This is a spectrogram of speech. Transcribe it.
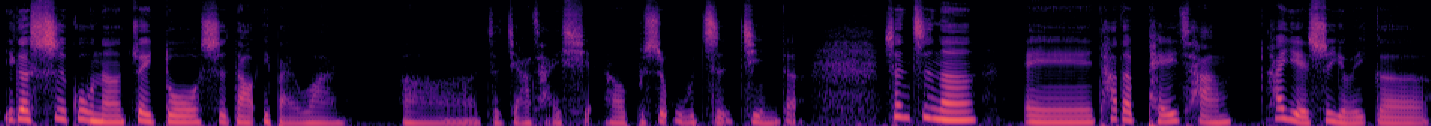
一个事故呢，最多是到一百万啊，这家财险，而不是无止境的。甚至呢，诶，它的赔偿它也是有一个，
